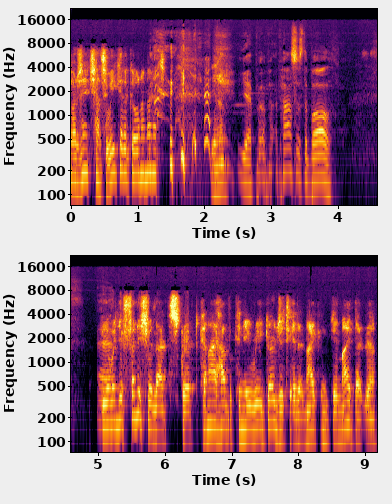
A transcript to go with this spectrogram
"God, is any chance we get a go in a minute?" you know. Yeah, p- passes the ball. you know, when you're finished with that script, can I have? Can you regurgitate it and I can do my bit then?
